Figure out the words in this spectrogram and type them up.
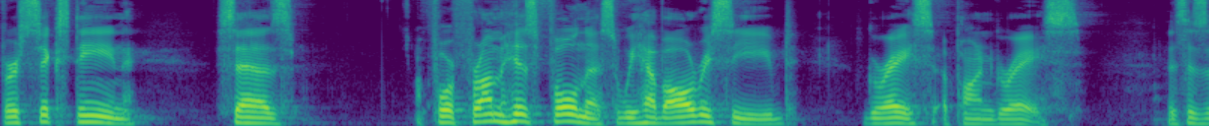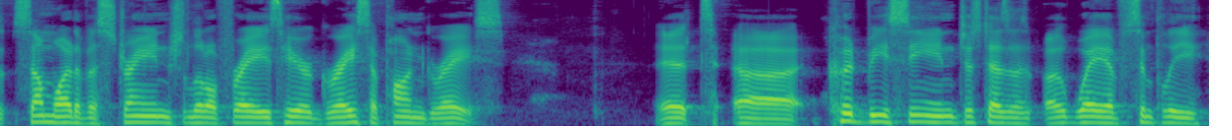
Verse 16 says, For from his fullness we have all received grace upon grace. This is somewhat of a strange little phrase here grace upon grace. It uh, could be seen just as a, a way of simply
